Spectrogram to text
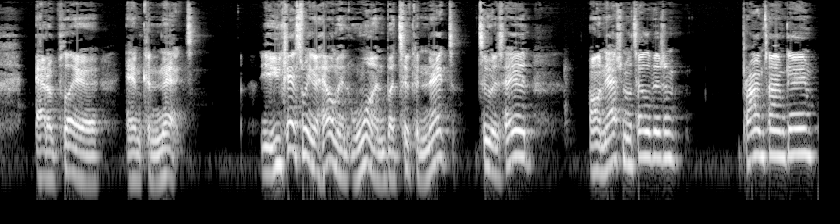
at a player and connect. You can't swing a helmet, one, but to connect to his head on national television, primetime game,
